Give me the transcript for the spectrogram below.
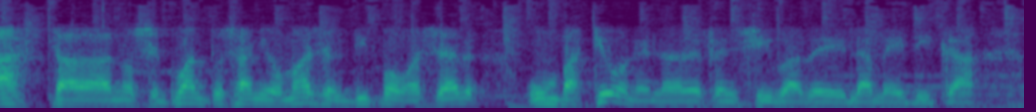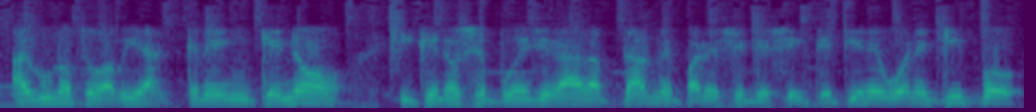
hasta no sé cuántos años más el tipo va a ser un bastión en la defensiva del América. Algunos todavía creen que no y que no se pueden llegar a adaptar, me parece que sí, que tiene buen equipo,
